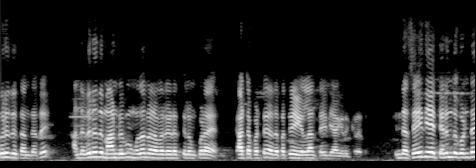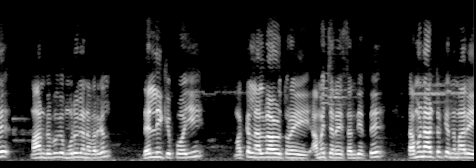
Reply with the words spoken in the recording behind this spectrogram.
விருது தந்தது. அந்த விருது மாண்புமிகு முதல்வர் அவரிடத்திலும் கூட காட்டப்பட்டு அது பத்திரிகைகள்லாம் செய்தியாக இருக்கிறது. இந்த செய்தியை தெரிந்து கொண்டு மாண்புமிகு முருகன் அவர்கள் டெல்லிக்கு போய் மக்கள் நல்வாழ்வுத்துறை அமைச்சரை சந்தித்து தமிழ்நாட்டுக்கு இந்த மாதிரி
